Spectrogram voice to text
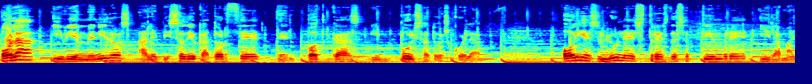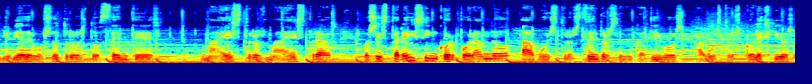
Hola y bienvenidos al episodio 14 del podcast Impulsa tu escuela. Hoy es lunes 3 de septiembre y la mayoría de vosotros, docentes, maestros, maestras, os estaréis incorporando a vuestros centros educativos, a vuestros colegios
